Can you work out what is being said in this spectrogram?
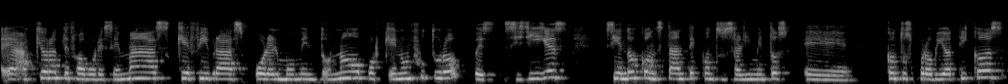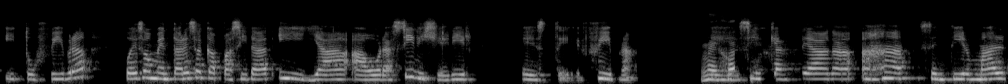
eh, a qué hora te favorece más, qué fibras por el momento no, porque en un futuro, pues si sigues siendo constante con tus alimentos, eh, con tus probióticos y tu fibra, puedes aumentar esa capacidad y ya ahora sí digerir este, fibra. Mejor. Eh, sin que te haga sentir mal,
